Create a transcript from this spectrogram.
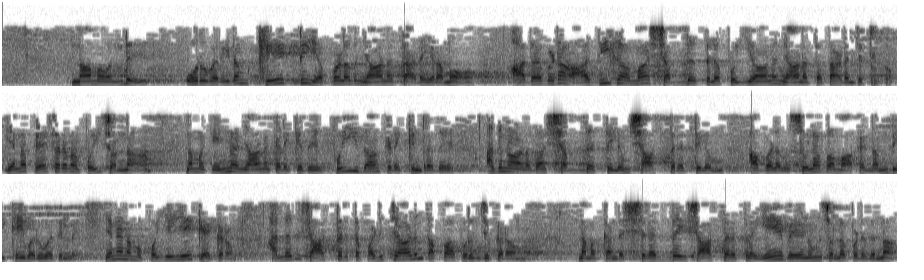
நாம வந்து ஒருவரிடம் கேட்டு எவ்வளவு ஞானத்தை அடையிறமோ அதை விட அதிகமா சப்தத்துல பொய்யான ஞானத்தை தான் அடைஞ்சிட்டு இருக்கோம் ஏன்னா பேசுறவன் பொய் சொன்னா நமக்கு என்ன ஞானம் கிடைக்குது? பொய் தான் கிடைக்கின்றது. அதனாலதான் சப்தத்திலும் சாஸ்திரத்திலும் அவ்வளவு சுலபமாக நம்பிக்கை வருவதில்லை. ஏன்னா நம்ம பொய்யையே கேட்கிறோம். அல்லது சாஸ்திரத்தை படிச்சாலும் தப்பா புரிஞ்சுக்கிறோம். நமக்கு அந்த ஸ்ரத்தை சாஸ்திரத்துல ஏன் வேணும்னு சொல்லப்படுதுன்னா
